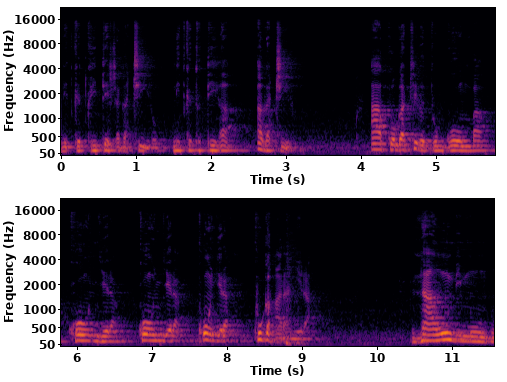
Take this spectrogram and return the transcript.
Nitwe twitesha agaciro nitwe tutiha agaciro. Ako gaciro tugomba kongera kongera kongera kugaharanira. Nta wundi muntu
